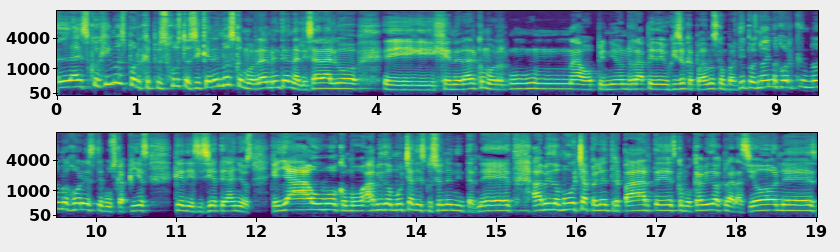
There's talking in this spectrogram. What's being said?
la escogimos porque pues justo si queremos como realmente analizar algo y generar como una opinión rápida y un juicio que podamos compartir, pues no hay mejor, no hay mejor este buscapiés que 17 años, que ya hubo como, ha habido mucha discusión en internet, ha habido mucha pelea entre partes, como que ha habido aclaraciones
